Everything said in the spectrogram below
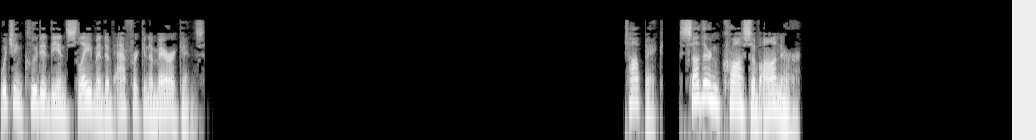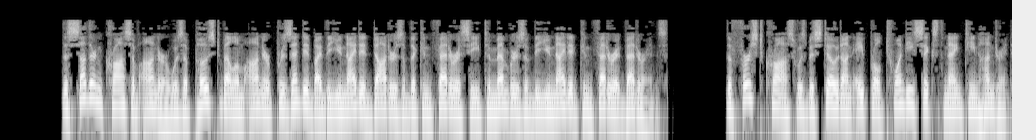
which included the enslavement of African Americans. Southern Cross of Honor The Southern Cross of Honor was a postbellum honor presented by the United Daughters of the Confederacy to members of the United Confederate Veterans. The first cross was bestowed on April 26, 1900.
